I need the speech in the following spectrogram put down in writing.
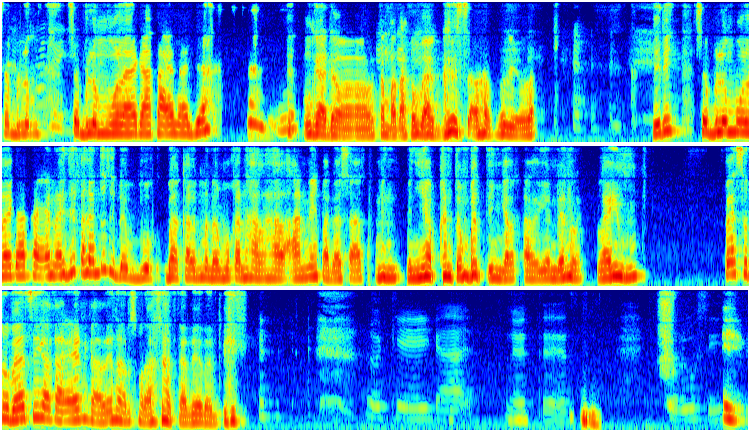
sebelum sebelum mulai KKN aja enggak dong tempat aku bagus alhamdulillah jadi sebelum mulai KKN aja kalian tuh sudah bu- bakal menemukan hal-hal aneh pada saat men- menyiapkan tempat tinggal kalian dan lain Pak seru banget sih KKN kalian harus merasakannya nanti oke kak noted seru sih.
